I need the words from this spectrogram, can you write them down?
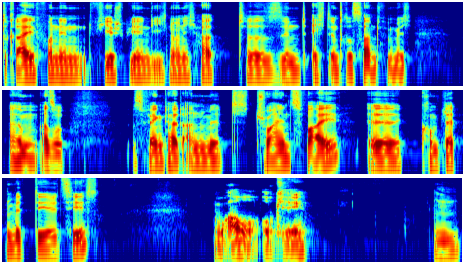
drei von den vier Spielen, die ich noch nicht hatte, sind echt interessant für mich. Ähm, also, es fängt halt an mit Trine 2, äh, komplett mit DLCs. Wow, okay. Mhm.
